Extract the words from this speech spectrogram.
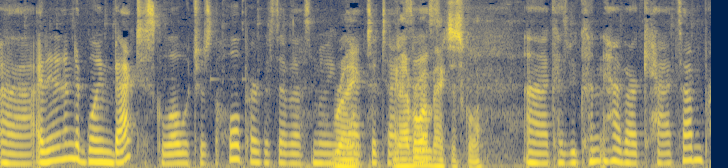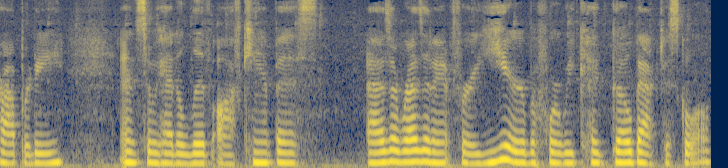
uh, I didn't end up going back to school, which was the whole purpose of us moving Right. back to Texas. Never went back to school. Because we couldn't have our cats on property. And so we had to live off campus as a resident for a year before we could go back to school.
